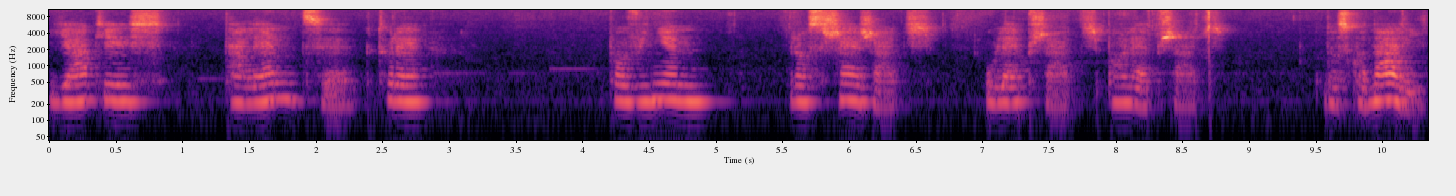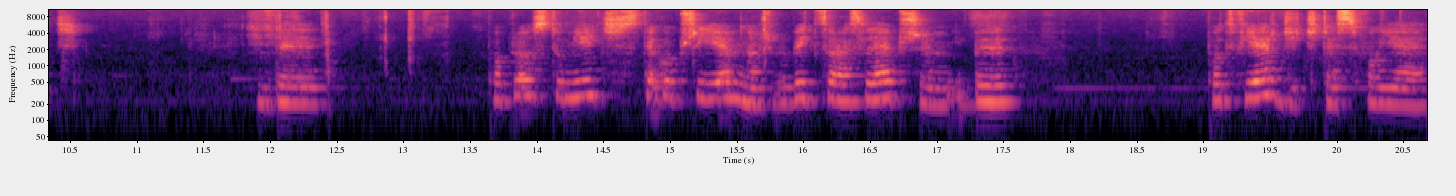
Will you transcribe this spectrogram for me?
jakieś talenty, które powinien rozszerzać, ulepszać, polepszać, doskonalić, by po prostu mieć z tego przyjemność, by być coraz lepszym by potwierdzić te swoje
